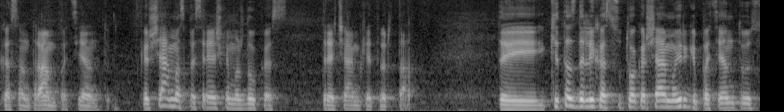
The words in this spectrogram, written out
kas antram pacientui. Karščiavimas pasireiškia maždaug kas trečiam, ketvirtam. Tai kitas dalykas su tuo karščiavimu irgi pacientus,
